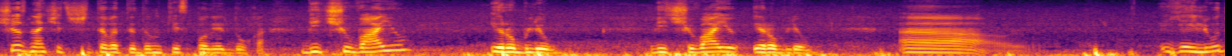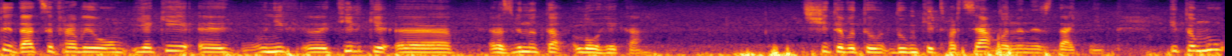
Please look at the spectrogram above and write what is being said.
Що значить зчитувати думки з поля духа? Відчуваю і роблю. Відчуваю і роблю. Е, є люди, да, ум, які е, у них тільки розвинута логіка. Щитувати думки творця вони не здатні. І тому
